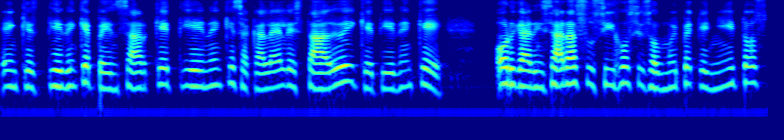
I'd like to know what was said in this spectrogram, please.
en que tienen que pensar que tienen que sacarla del estadio y que tienen que organizar a sus hijos si son muy pequeñitos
